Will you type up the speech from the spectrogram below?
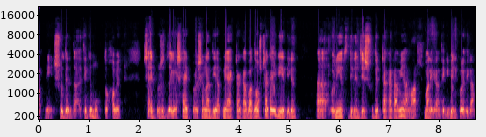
আপনি সুদের দায় থেকে মুক্ত হবেন। ষাট পয়সার জায়গায় ষাট পয়সা না দিয়ে আপনি এক টাকা বা দশ টাকাই দিয়ে দিলেন। নিয়ত দিলেন যে সুদের টাকাটা আমি আমার মালিকানা থেকে বের করে দিলাম।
